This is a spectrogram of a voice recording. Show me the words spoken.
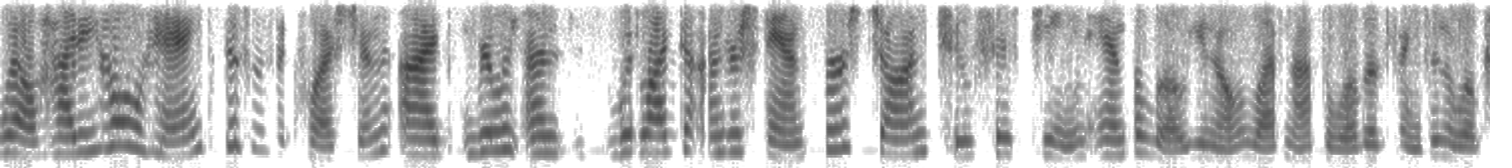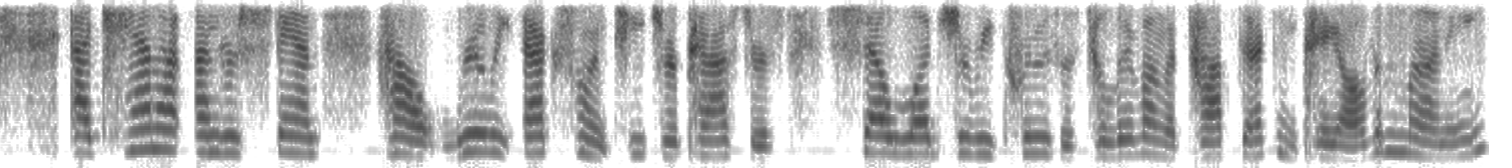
Well, Heidi Ho, Hank. This is a question. I really un- would like to understand First John two fifteen and below. You know, love not the world, of the things in the world. I cannot understand how really excellent teacher pastors sell luxury cruises to live on the top deck and pay all the money,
